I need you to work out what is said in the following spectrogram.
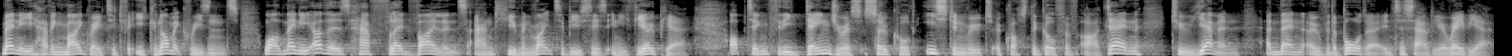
many having migrated for economic reasons, while many others have fled violence and human rights abuses in Ethiopia, opting for the dangerous so called eastern route across the Gulf of Aden to Yemen and then over the border into Saudi Arabia.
